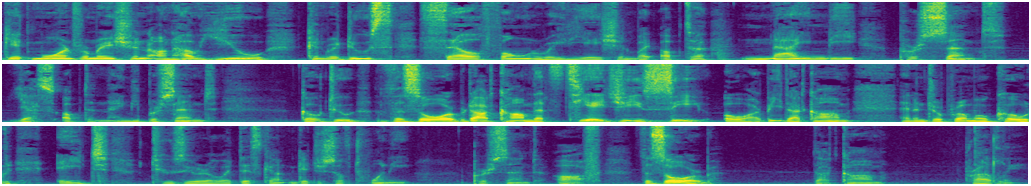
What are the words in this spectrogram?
get more information on how you can reduce cell phone radiation by up to 90%. Yes, up to 90%. Go to thezorb.com, that's T A G Z O R B.com, and enter promo code 820 at discount and get yourself 20% off. Thezorb.com, proudly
